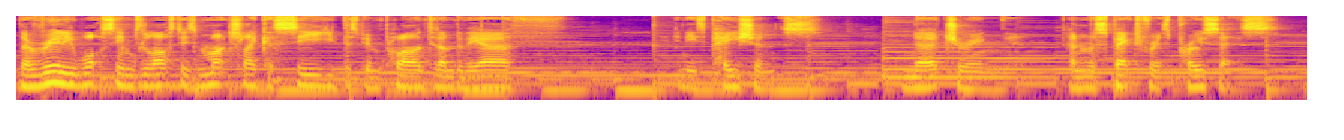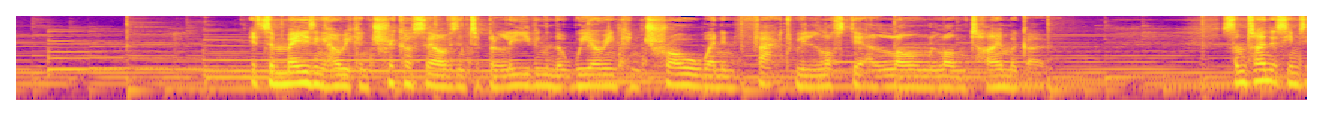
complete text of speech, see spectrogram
Though really, what seems lost is much like a seed that's been planted under the earth. It needs patience, nurturing, and respect for its process. It's amazing how we can trick ourselves into believing that we are in control when in fact we lost it a long, long time ago. Sometimes it seems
